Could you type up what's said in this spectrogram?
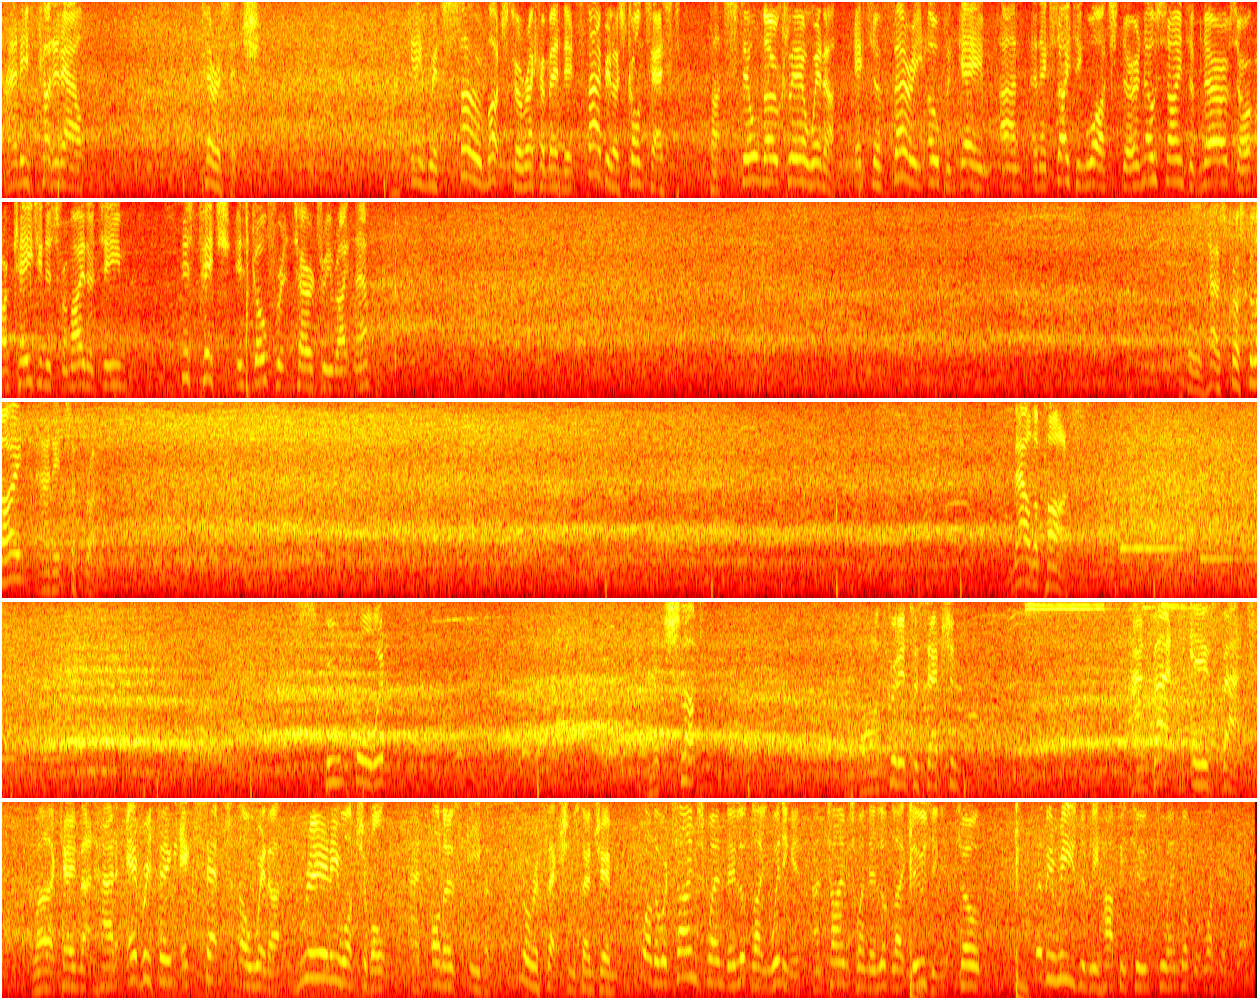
And he's cut it out. Perisic. A game with so much to recommend it. Fabulous contest, but still no clear winner. It's a very open game and an exciting watch. There are no signs of nerves or, or caginess from either team. This pitch is go-for-it territory right now. Ball has crossed the line, and it's a throw. Now the pass. Spoon forward. And it's Schlupp. Oh, good interception. And that is that. Well, a game that had everything except a winner. Really watchable and honours even. Your reflections then, Jim? Well, there were times when they looked like winning it and times when they looked like losing it. So they'll be reasonably happy to, to end up with what they've got.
